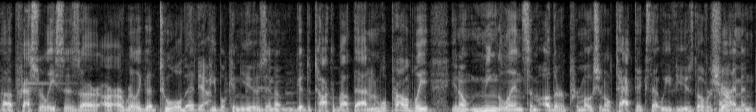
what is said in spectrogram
uh, press releases are, are a really good tool that people can use and um, good to talk about that. And we'll probably, you know, mingle in some other promotional tactics that we've used over Sure. time and,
